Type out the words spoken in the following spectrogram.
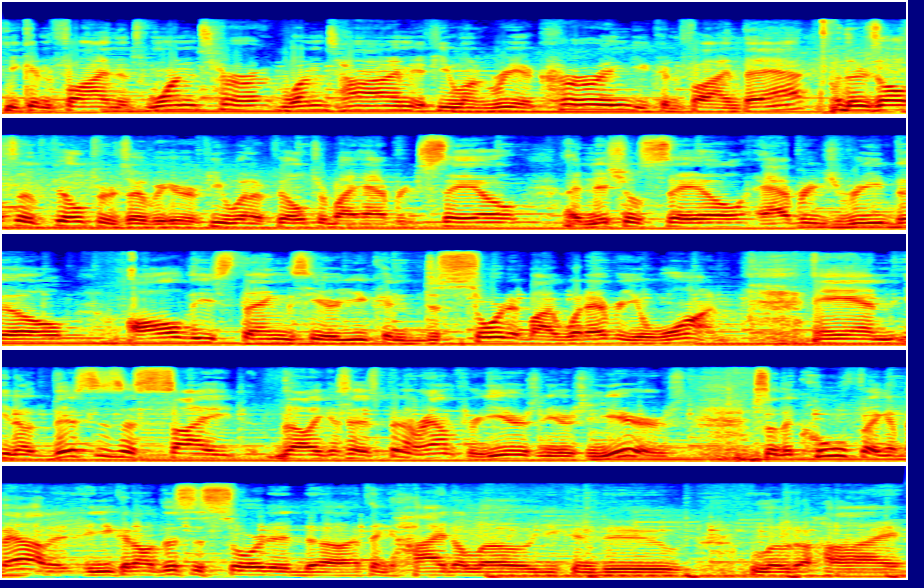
You can find that's one turn one time if you want reoccurring you can find that. There's also filters over here if you want to filter by average sale initial sale average rebill all these things here you can sort it by whatever you want. And you know this is a site that like I said it's been around for years and years and years. So the cool thing about it and you can all this is sorted uh, I think high to low. You can do low to high.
